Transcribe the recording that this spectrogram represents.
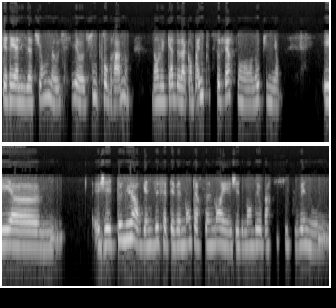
ses réalisations, mais aussi euh, son programme dans le cadre de la campagne pour se faire son opinion. Et euh, j'ai tenu à organiser cet événement personnellement et j'ai demandé au parti s'il pouvait nous,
